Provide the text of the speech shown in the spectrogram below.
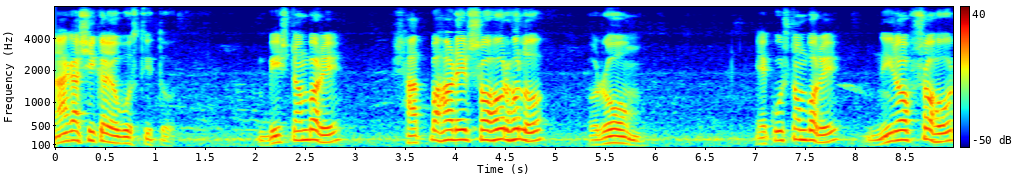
নাগাশিকায় অবস্থিত। বিশ নম্বরে সাত পাহাড়ের শহর হল রোম। একুশ নম্বরে নীরব শহর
